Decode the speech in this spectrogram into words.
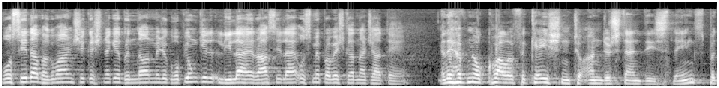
वो सीधा भगवान श्री कृष्ण के वृंदावन में जो गोपियों की लीला है रास लीला है उसमें प्रवेश करना चाहते हैं And they have no qualification to understand these things, but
